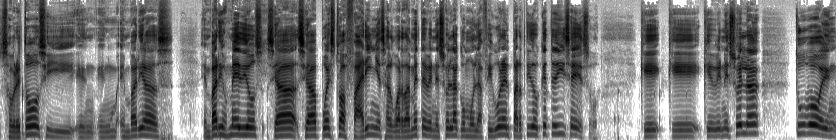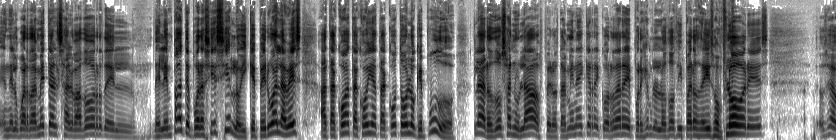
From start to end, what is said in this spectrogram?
sobre todo si en, en, en, varias, en varios medios se ha, se ha puesto a Fariñez, al guardamete de Venezuela, como la figura del partido. ¿Qué te dice eso? Que, que, que Venezuela tuvo en, en, el guardameta El Salvador del, del, empate, por así decirlo, y que Perú a la vez atacó, atacó y atacó todo lo que pudo. Claro, dos anulados, pero también hay que recordar, eh, por ejemplo, los dos disparos de Edison Flores, O sea,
